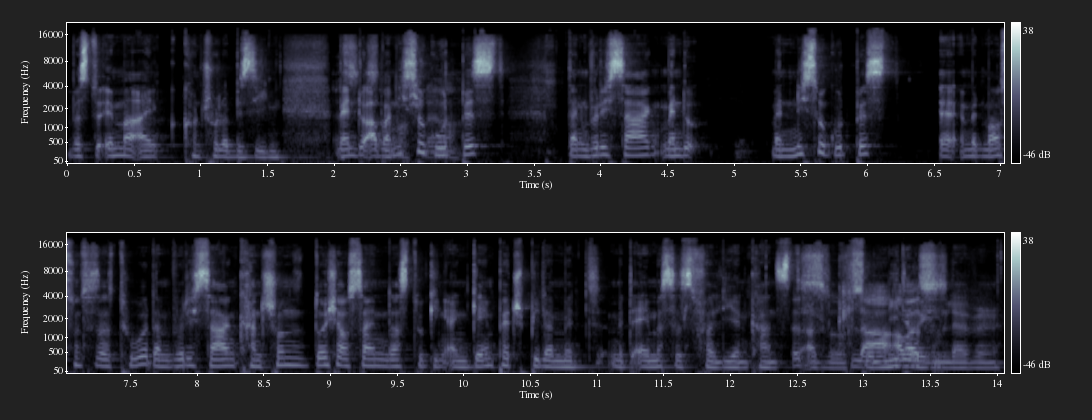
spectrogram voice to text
wirst du immer einen Controller besiegen. Es wenn du aber nicht so gut bist, dann würde ich sagen, wenn du, wenn du nicht so gut bist äh, mit Maus und Tastatur, dann würde ich sagen, kann schon durchaus sein, dass du gegen einen Gamepad-Spieler mit, mit Aim Assist verlieren kannst. Ist also klar, so niedrigem Level.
